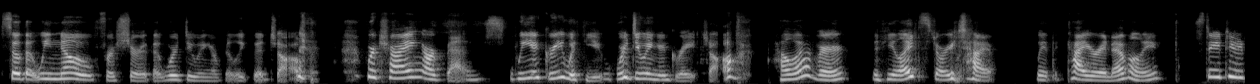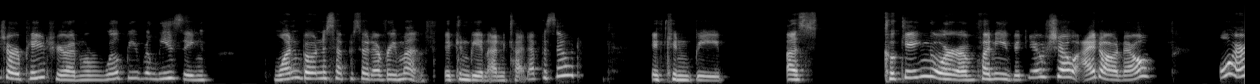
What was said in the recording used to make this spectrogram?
so that we know for sure that we're doing a really good job. We're trying our best. we agree with you. We're doing a great job. However, if you like story time with Kyra and Emily, stay tuned to our Patreon where we'll be releasing one bonus episode every month. It can be an uncut episode, it can be us cooking or a funny video show. I don't know. Or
